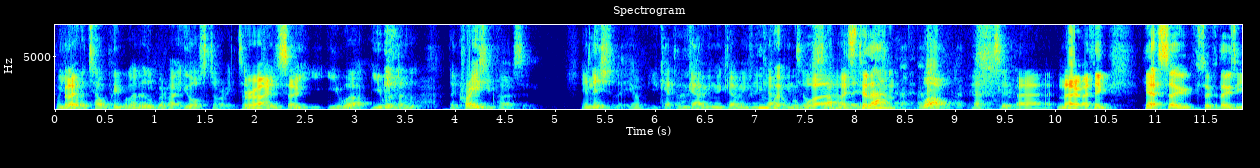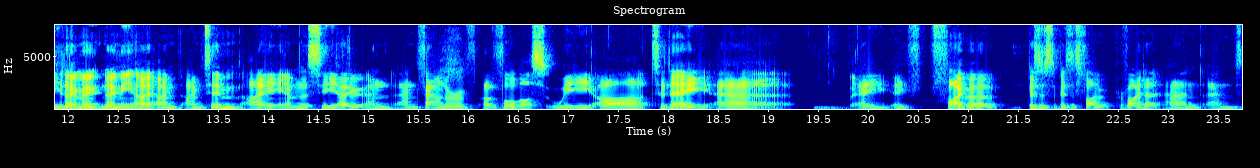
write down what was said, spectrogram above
Well, you've got to tell people a little bit about your story, too, Right, so- y- you were you were the, the crazy person initially. You kept on going and going and going until Well, I still am. Well, that too. Uh, no, I think yeah. So, so for those of you who don't know, know me, I, I'm I'm Tim. I am the CEO and and founder of of Vorboss. We are today uh, a a fiber business to business fiber provider and and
